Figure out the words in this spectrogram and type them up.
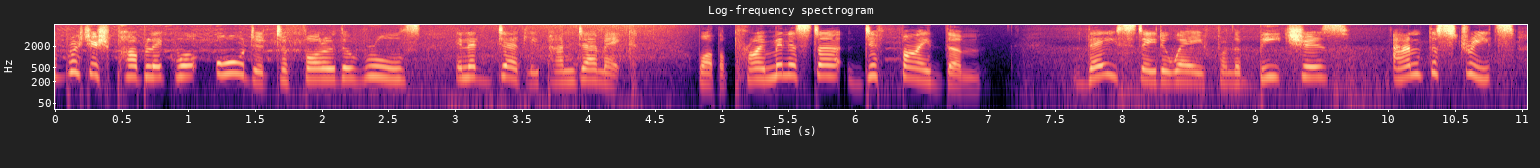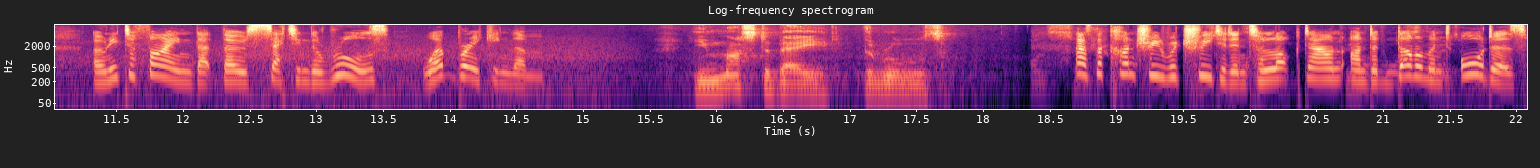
British public were ordered to follow the rules in a deadly pandemic, while the Prime Minister defied them. They stayed away from the beaches and the streets, only to find that those setting the rules were breaking them. You must obey the rules. As the country retreated into lockdown under government orders,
